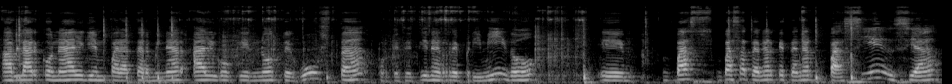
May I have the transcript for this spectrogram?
hablar con alguien para terminar algo que no te gusta, porque se tiene reprimido. Eh, vas, vas a tener que tener paciencia.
